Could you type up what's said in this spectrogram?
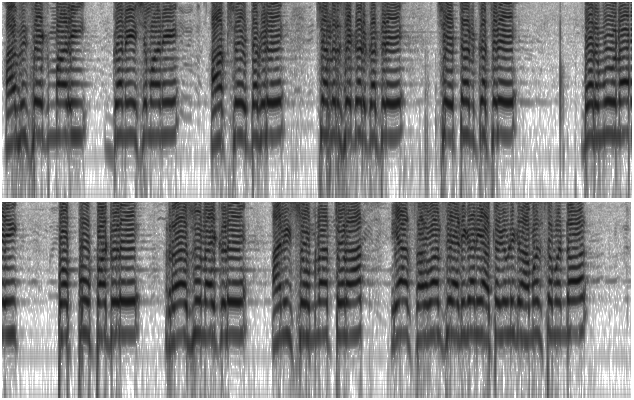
अभिषेक माळी गणेश माने अक्षय दगडे चंद्रशेखर कचरे चेतन कचरे बरमू नाईक पप्पू पाटोळे राजू नायकडे आणि सोमनाथ थोरात या सर्वांचे या ठिकाणी आतगवडी ग्रामस्थ मंडळ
